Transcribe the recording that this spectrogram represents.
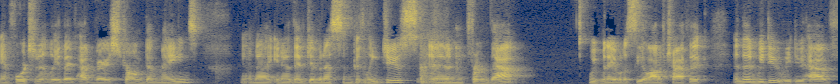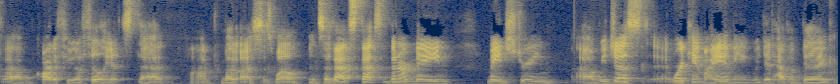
And fortunately, they've had very strong domains, and uh, you know they've given us some good link juice. And from that, we've been able to see a lot of traffic. And then we do we do have uh, quite a few affiliates that uh, promote us as well. And so that's that's been our main mainstream uh, we just WordCamp Miami. We did have a big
